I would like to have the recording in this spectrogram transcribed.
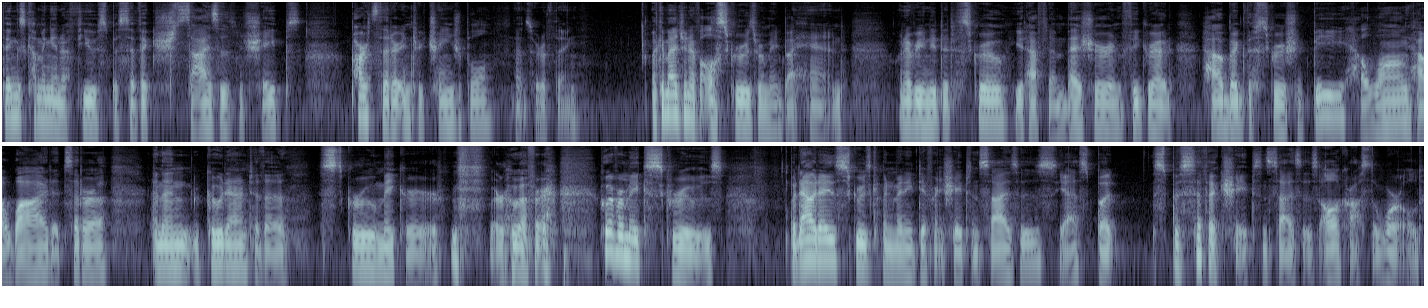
Things coming in a few specific sizes and shapes, parts that are interchangeable, that sort of thing. Like imagine if all screws were made by hand. Whenever you needed a screw, you'd have to measure and figure out how big the screw should be, how long, how wide, etc., and then go down to the screw maker or whoever whoever makes screws. But nowadays screws come in many different shapes and sizes, yes, but specific shapes and sizes all across the world.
